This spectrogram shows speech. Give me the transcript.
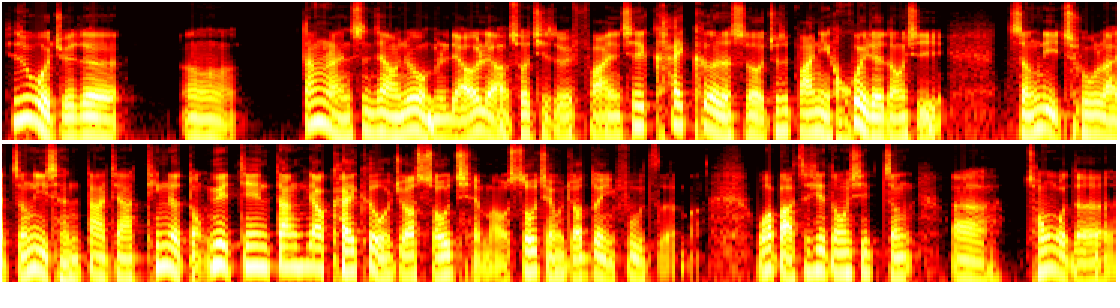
其实我觉得，嗯、当然是这样，就我们聊一聊的时候，其实会发现，其实开课的时候就是把你会的东西整理出来，整理成大家听得懂。因为今天当要开课，我就要收钱嘛，我收钱我就要对你负责嘛。我要把这些东西整呃从我的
